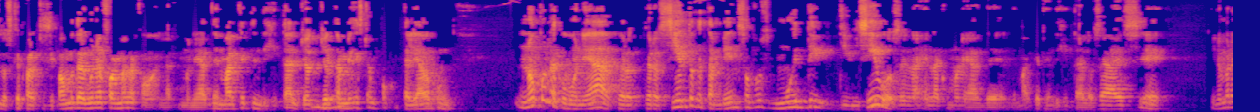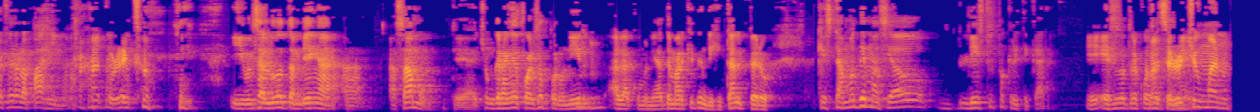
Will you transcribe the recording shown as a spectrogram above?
los que participamos de alguna forma en la, en la comunidad de marketing digital. Yo, yo Ujú. también estoy un poco peleado con, no con la comunidad, pero, pero siento que también somos muy di- divisivos en la, en la comunidad de, de marketing digital. O sea, es, eh, y no me refiero a la página. Ajá, correcto. Y un saludo también a, a, a Samo, que ha hecho un gran esfuerzo por unir Ujú. a la comunidad de marketing digital, pero que estamos demasiado listos para criticar. Eh, Esa es otra cosa. Serrucho me- humano.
